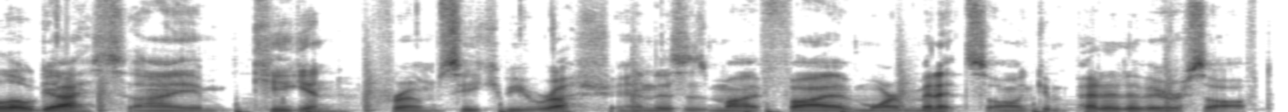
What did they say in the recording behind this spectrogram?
Hello, guys. I am Keegan from CQB Rush, and this is my five more minutes on competitive airsoft.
